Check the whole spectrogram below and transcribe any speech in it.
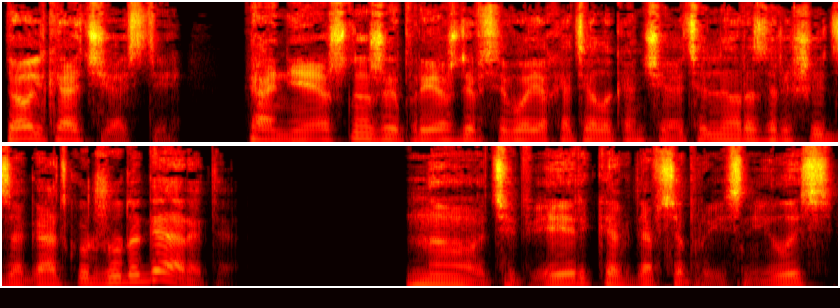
«Только отчасти. Конечно же, прежде всего я хотел окончательно разрешить загадку Джуда Гаррета. Но теперь, когда все прояснилось,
